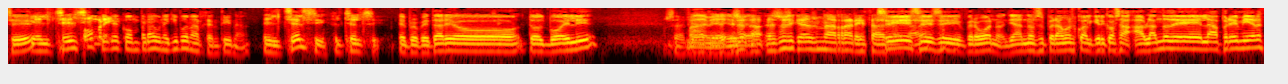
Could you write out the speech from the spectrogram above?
Que el Chelsea quiere comprar un equipo en Argentina. El Chelsea. El Chelsea. El propietario Todd Boehly. O sea, Madre mía, eso, eso sí que es una rareza. Sí, ¿no? sí, sí, pero bueno, ya nos esperamos cualquier cosa. Hablando de la Premier,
